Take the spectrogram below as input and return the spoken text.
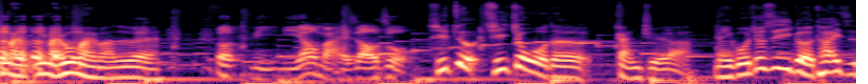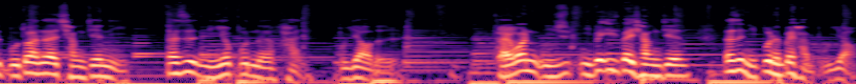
你买你买不买嘛？对不对？哦，你你要买还是要做？其实就其实就我的感觉啦，美国就是一个他一直不断在强奸你，但是你又不能喊不要的人。台湾你是你被一直被强奸，但是你不能被喊不要，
